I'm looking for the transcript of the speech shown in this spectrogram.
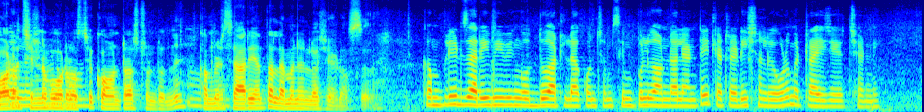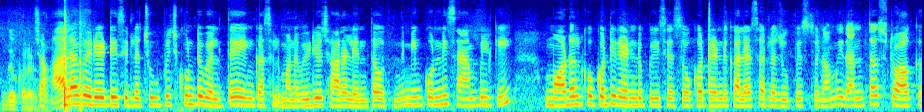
బార్డర్ చిన్న బార్డర్ వచ్చి కాంట్రాస్ట్ ఉంటుంది. కంప్లీట్ శారీ అంతా లెమన్ ఎల్లో షేడ్ వస్తుంది. కంప్లీట్ జరీ వీవింగ్ వద్దు అట్లా కొంచెం సింపుల్గా ఉండాలి అంటే ఇట్లా ట్రెడిషనల్గా కూడా మీరు ట్రై చేయొచ్చండి. చాలా వెరైటీస్ ఇట్లా చూపించుకుంటూ వెళ్తే ఇంకా అసలు మన వీడియో చాలా లెంత్ అవుతుంది. మేము కొన్ని శాంపిల్కి మోడల్కి ఒకటి రెండు పీసెస్ ఒకటి రెండు కలర్స్ అట్లా చూపిస్తున్నాము. ఇదంతా స్టాక్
